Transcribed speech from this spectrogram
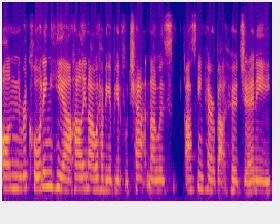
on recording here, Harlee and I were having a beautiful chat, and I was asking her about her journey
